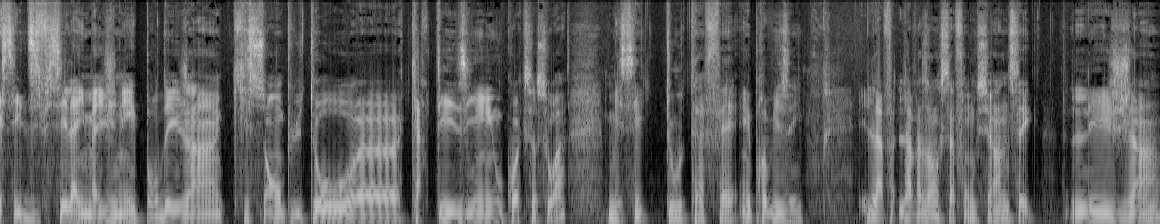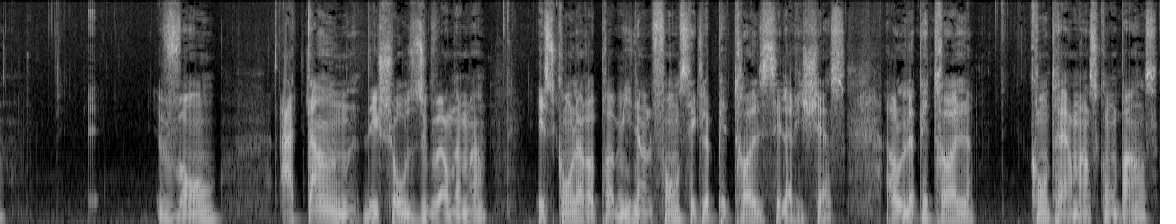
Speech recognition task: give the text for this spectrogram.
c'est difficile à imaginer pour des gens qui sont plutôt euh, cartésiens ou quoi que ce soit, mais c'est tout à fait improvisé. La, la façon que ça fonctionne, c'est que les gens vont attendre des choses du gouvernement. Et ce qu'on leur a promis, dans le fond, c'est que le pétrole, c'est la richesse. Alors, le pétrole, contrairement à ce qu'on pense,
